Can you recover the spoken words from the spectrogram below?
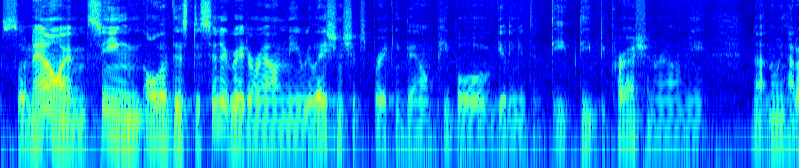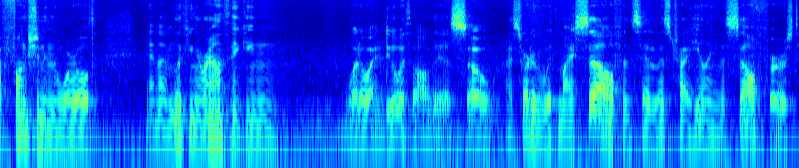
so now I'm seeing all of this disintegrate around me, relationships breaking down, people getting into deep, deep depression around me, not knowing how to function in the world. And I'm looking around thinking, what do I do with all this? So I started with myself and said, let's try healing the self first.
